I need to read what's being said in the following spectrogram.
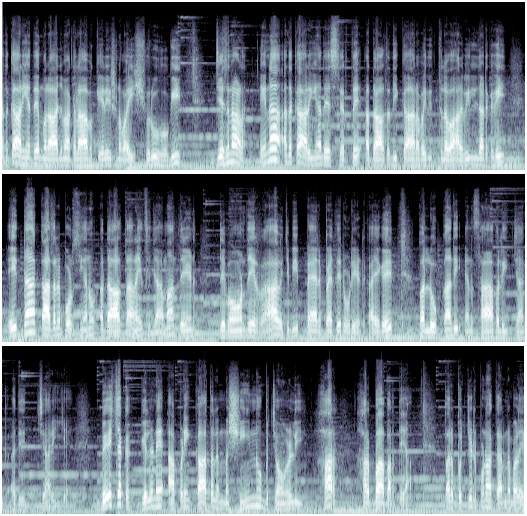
ਅਧਿਕਾਰੀਆਂ ਤੇ ਮੁਲਾਜ਼ਮਾਂ ਖਿਲਾਫ ਕੇਰੀ ਸੁਣਵਾਈ ਸ਼ੁਰੂ ਹੋ ਗਈ, ਜਿਸ ਨਾਲ ਇਹਨਾਂ ਅਧਿਕਾਰੀਆਂ ਦੇ ਸਿਰ ਤੇ ਅਦਾਲਤ ਦੀ ਕਾਰਵਾਈ ਦੀ ਤਲਵਾਰ ਵੀ ਲਟਕ ਗਈ। ਇਦਾਂ ਕਾਤਲ ਪੁਲਸੀਆਂ ਨੂੰ ਅਦਾਲਤਾਂ ਰਾਹੀਂ ਸਜ਼ਾਵਾਂ ਦੇਣ, ਦਿਵਾਉਣ ਦੇ ਰਾਹ ਵਿੱਚ ਵੀ ਪੈਰ ਪੈ ਤੇ ਰੋੜੇ ਅਟਕਾਏ ਗਏ, ਪਰ ਲੋਕਾਂ ਦੀ ਇਨਸਾਫ ਲਈ ਜੰਗ ਅਜੇ ਜਾਰੀ ਹੈ। ਬੇਸ਼ੱਕ ਗਿੱਲ ਨੇ ਆਪਣੀ ਕਾਤਲ ਮਸ਼ੀਨ ਨੂੰ ਬਚਾਉਣ ਲਈ ਹਰ ਹਰਬਾ ਵਰਤਿਆ, ਪਰ ਬੁੱਚੜਪੁਣਾ ਕਰਨ ਵਾਲੇ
